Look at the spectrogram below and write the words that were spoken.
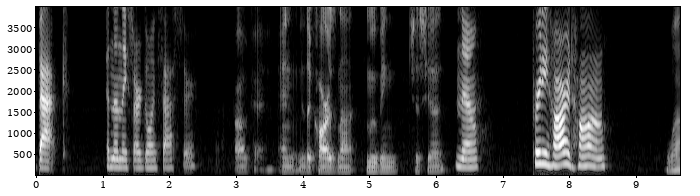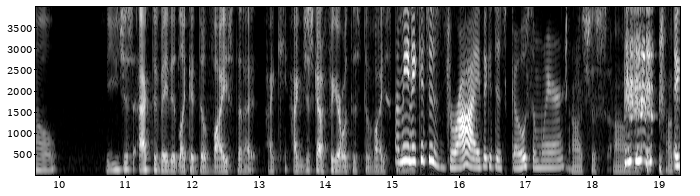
back and then they start going faster. Okay, and the car is not moving just yet. no. Pretty hard huh? Well, You just activated like a device that I I can't, I just got to figure out what this device. Does. I mean, it could just drive. It could just go somewhere. Oh, it's just. Um, It could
